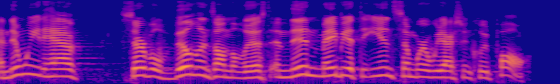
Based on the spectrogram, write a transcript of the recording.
And then we'd have several villains on the list. And then maybe at the end, somewhere, we'd actually include Paul.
